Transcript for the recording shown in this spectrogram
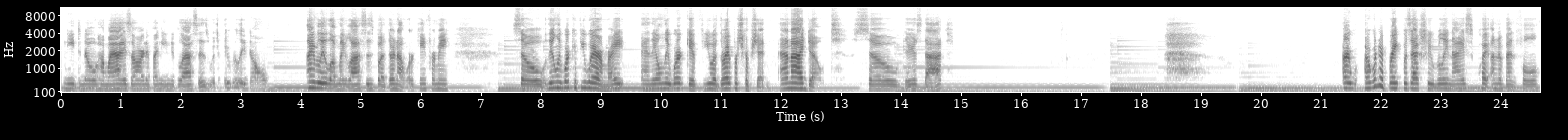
need to know how my eyes are and if I need new glasses, which I really don't. I really love my glasses, but they're not working for me. So they only work if you wear them, right? And they only work if you have the right prescription. And I don't. So there's that. Our, our winter break was actually really nice, quite uneventful.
